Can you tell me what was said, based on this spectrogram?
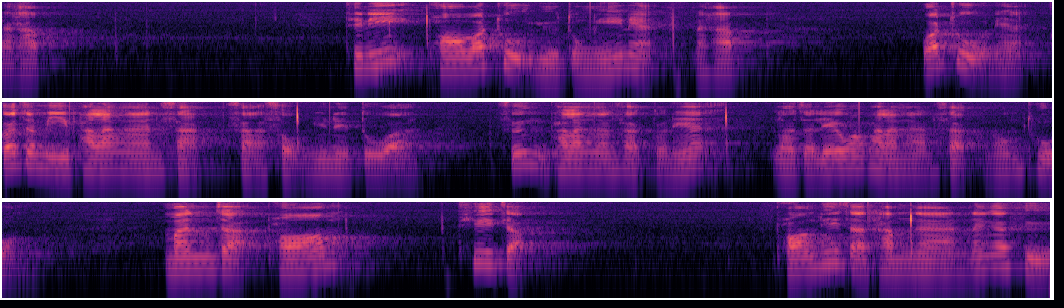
นะครับ ทีนี้พอวัตถุอยู่ตรงนี้เนี่ยนะครับ วัตถุเนี่ยก็จะมีพลังงานศักด์สะสมอยู่ในตัว ซึ่งพลังงานศักด์ตัวเนี้ยเราจะเรียกว่าพลังงานศักด์โน้มถ่วง มันจะพร้อมที่จะพร้อมที่จะทำงานนั่นก็คือ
